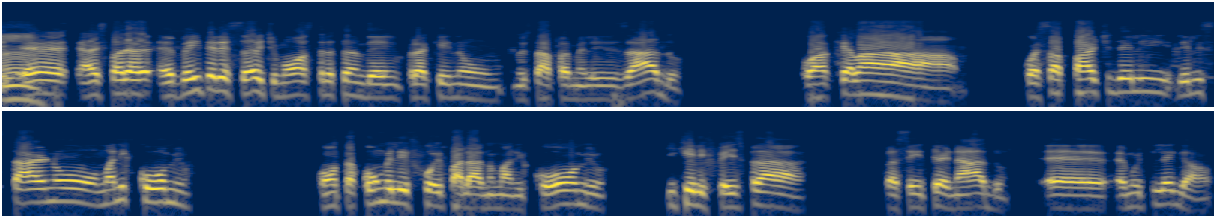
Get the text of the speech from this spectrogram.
Ah. é, a história é bem interessante, mostra também, para quem não, não está familiarizado, com aquela com essa parte dele, dele estar no manicômio. Conta como ele foi parar no manicômio, o que, que ele fez para ser internado. É, é muito legal.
